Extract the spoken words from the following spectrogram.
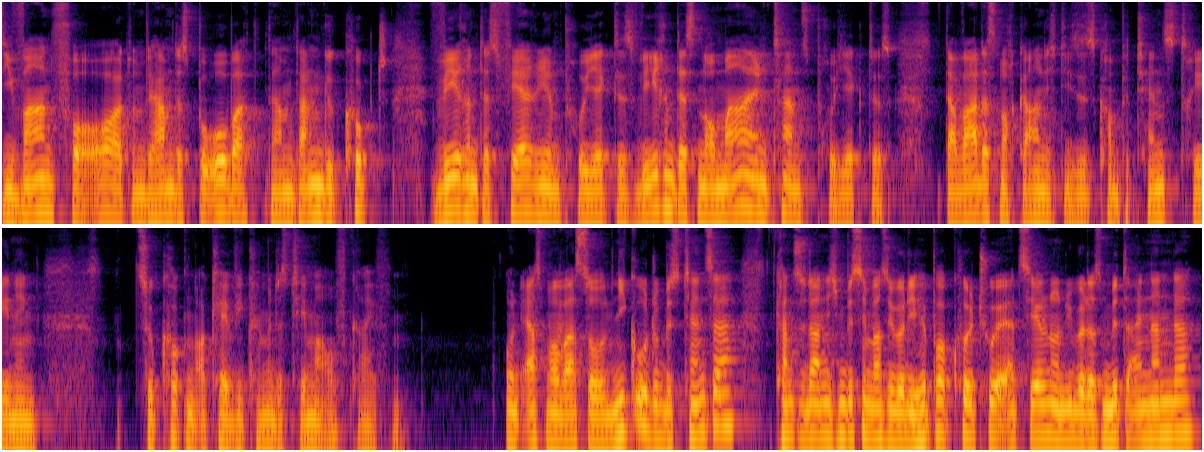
die waren vor Ort und wir haben das beobachtet, haben dann geguckt, während des Ferienprojektes, während des normalen Tanzprojektes, da war das noch gar nicht dieses Kompetenztraining, zu gucken, okay, wie können wir das Thema aufgreifen? Und erstmal war es so, Nico, du bist Tänzer, kannst du da nicht ein bisschen was über die Hip-Hop-Kultur erzählen und über das Miteinander?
